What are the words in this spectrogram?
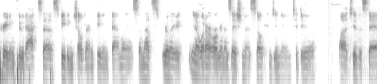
creating food access, feeding children, feeding families, and that's really you know what our organization is still continuing to do uh, to this day.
